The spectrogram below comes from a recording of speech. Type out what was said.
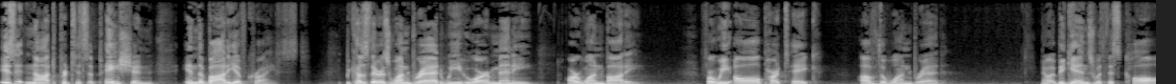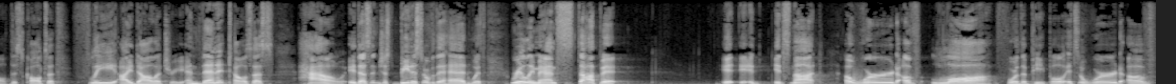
is it not participation in the body of Christ? Because there is one bread, we who are many are one body, for we all partake of the one bread. Now it begins with this call, this call to flee idolatry, and then it tells us how. It doesn't just beat us over the head with, really, man, stop it. It, it it's not a word of law for the people, it's a word of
